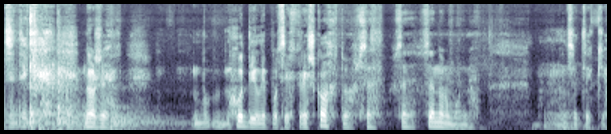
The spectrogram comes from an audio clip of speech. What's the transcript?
Це таке. Даже ходили по цих кришках, то все, все, все нормально. Це таке.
